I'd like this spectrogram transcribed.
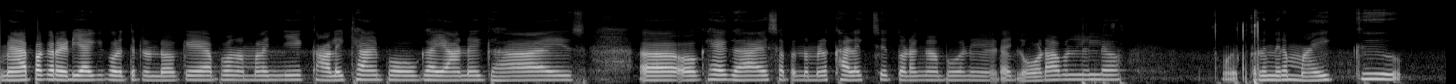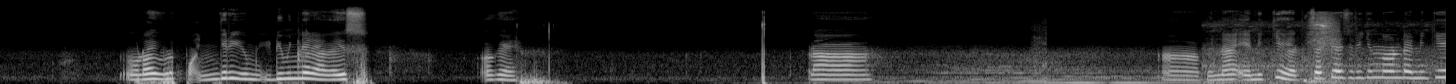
മാപ്പൊക്കെ റെഡിയാക്കി കൊടുത്തിട്ടുണ്ട് ഓക്കെ അപ്പോൾ നമ്മളിനി കളിക്കാൻ പോവുകയാണ് ഗായ്സ് ഓക്കെ ഗായ്സ് അപ്പം നമ്മൾ കളിച്ച് തുടങ്ങാൻ പോവാണ്. എടാ ലോഡാവണല്ലോ ഇത്രയും നേരം മൈക്ക് ഓടാ ഇവിടെ ഭയങ്കര ഇടി- ഇടിമിന്നലാ ഗൈസ് ഓക്കെ ആ പിന്നെ എനിക്ക് ഹെഡ്സെറ്റ് വെച്ചിരിക്കുന്നതുകൊണ്ട് എനിക്ക്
